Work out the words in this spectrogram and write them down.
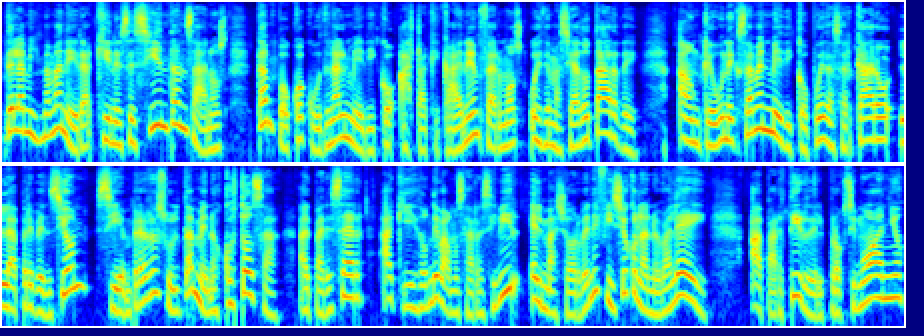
De la misma manera, quienes se sientan sanos tampoco al médico hasta que caen enfermos o es demasiado tarde. Aunque un examen médico pueda ser caro, la prevención siempre resulta menos costosa. Al parecer, aquí es donde vamos a recibir el mayor beneficio con la nueva ley. A partir del próximo año,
